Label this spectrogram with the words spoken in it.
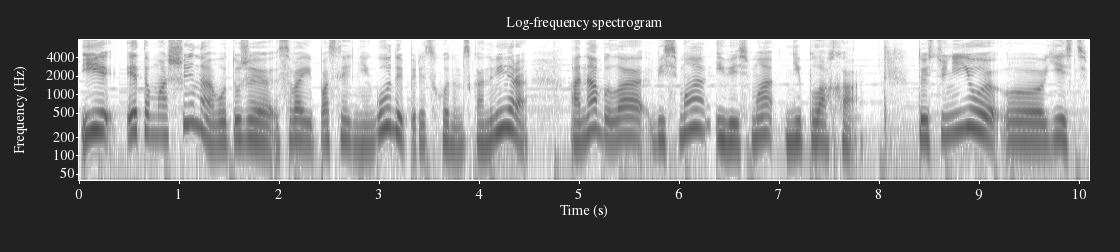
И эта машина, вот уже свои последние годы перед сходом с конвейера, она была весьма и весьма неплоха. То есть у нее э, есть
